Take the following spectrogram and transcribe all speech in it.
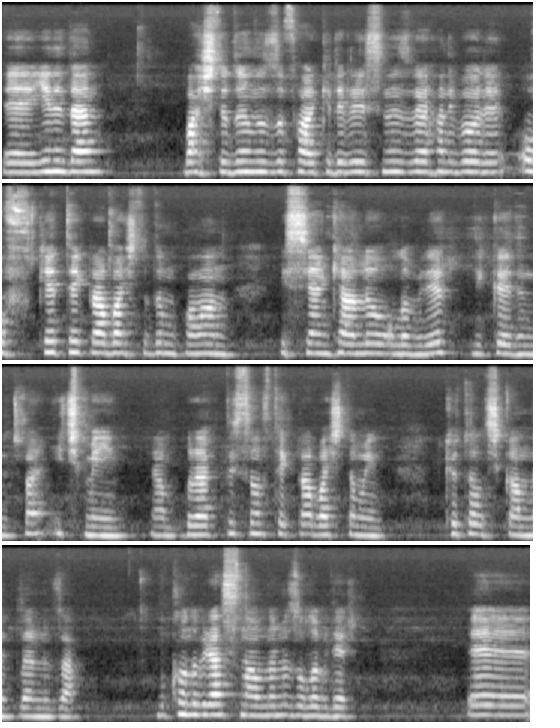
e, yeniden başladığınızı fark edebilirsiniz ve hani böyle of tekrar başladım falan isyankarlığı olabilir. Dikkat edin lütfen içmeyin. Yani bıraktıysanız tekrar başlamayın kötü alışkanlıklarınıza. Bu konu biraz sınavlarınız olabilir. Ee,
